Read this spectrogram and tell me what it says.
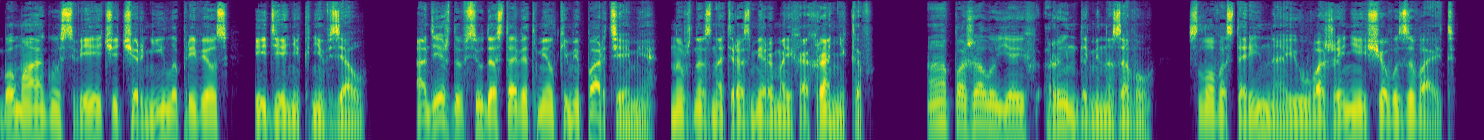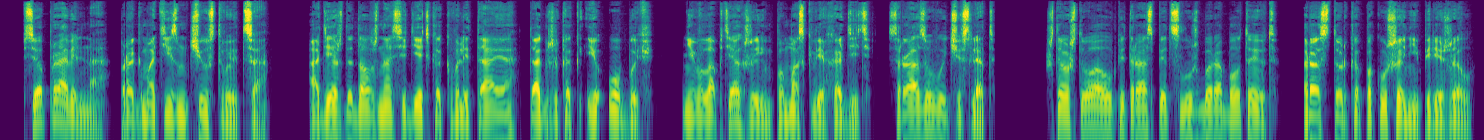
Бумагу, свечи, чернила привез и денег не взял. Одежду всю доставят мелкими партиями. Нужно знать размеры моих охранников. А, пожалуй, я их рындами назову. Слово старинное и уважение еще вызывает. Все правильно, прагматизм чувствуется. Одежда должна сидеть как влетая, так же, как и обувь. Не в лаптях же им по Москве ходить, сразу вычислят. Что-что, а у Петра спецслужбы работают, раз столько покушений пережил,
